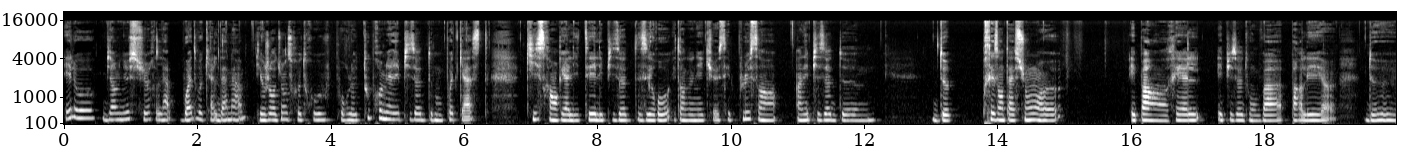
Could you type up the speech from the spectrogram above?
Hello, bienvenue sur la boîte vocale d'Anna et aujourd'hui on se retrouve pour le tout premier épisode de mon podcast qui sera en réalité l'épisode 0 étant donné que c'est plus un, épisode de, présentation euh, et pas un réel épisode où on va parler euh, de,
